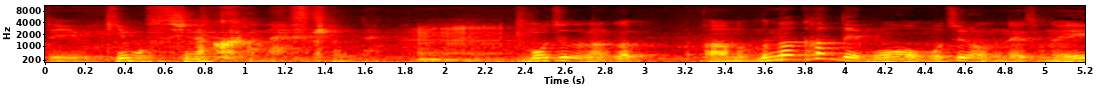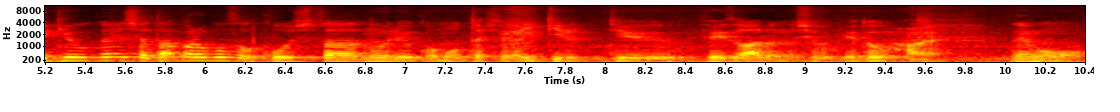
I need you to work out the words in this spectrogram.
ていう気もしなくはないですけどね。うん。もうちょっとなんかあの中でももちろんねその営業会社だからこそこうした能力を持った人が生きるっていうフェーズはあるんでしょうけど、はい。でも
